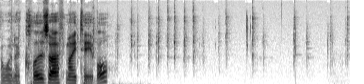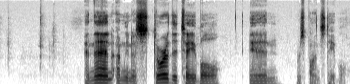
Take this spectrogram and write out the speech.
I want to close off my table. And then I'm going to store the table in response table.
